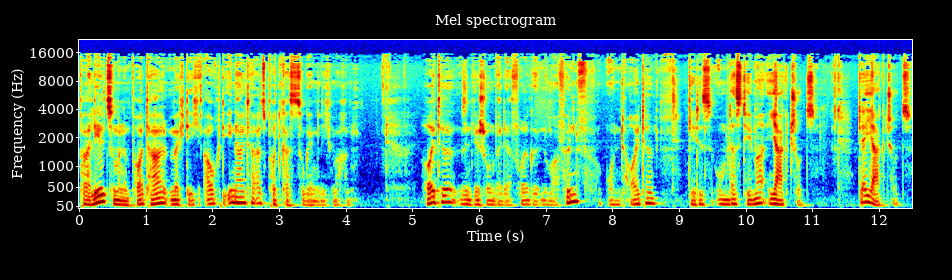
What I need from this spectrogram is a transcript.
Parallel zu meinem Portal möchte ich auch die Inhalte als Podcast zugänglich machen. Heute sind wir schon bei der Folge Nummer 5 und heute geht es um das Thema Jagdschutz. Der Jagdschutz.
